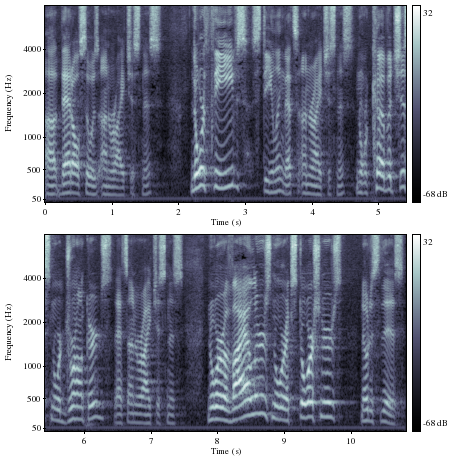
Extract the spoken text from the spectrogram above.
Uh, that also is unrighteousness nor thieves, stealing, that's unrighteousness, nor covetous, nor drunkards, that's unrighteousness, nor revilers, nor extortioners, notice this,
